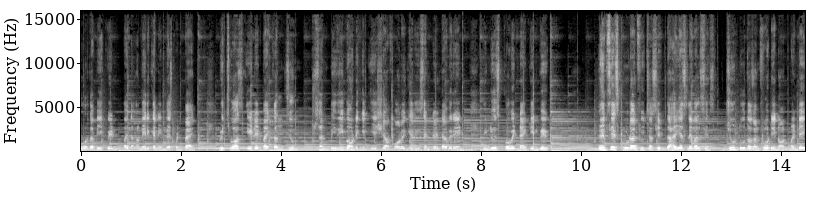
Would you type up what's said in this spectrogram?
over the weekend by the American Investment Bank, which was aided by consumption rebounding in Asia following a recent Delta variant-induced COVID-19 wave. MCX crude oil futures hit the highest level since June 2014 on Monday,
